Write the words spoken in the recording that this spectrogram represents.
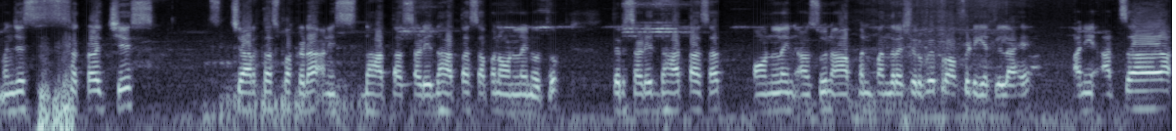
म्हणजे सकाळचे चार तास पकडा आणि दहा तास साडे दहा तास आपण ऑनलाईन होतो. तर साडे दहा तासात ऑनलाईन असून आपण पंधराशे रुपये प्रॉफिट घेतलेला आहे. आणि आजचा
